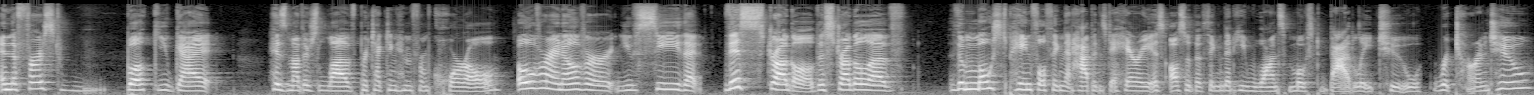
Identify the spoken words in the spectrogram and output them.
In the first book, you get his mother's love protecting him from Quirrell. Over and over, you see that this struggle, the struggle of the most painful thing that happens to Harry, is also the thing that he wants most badly to return to,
